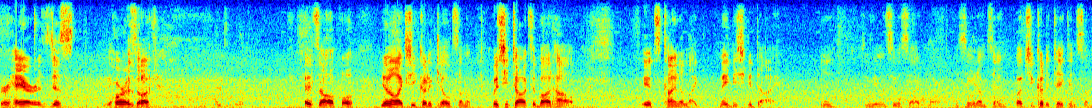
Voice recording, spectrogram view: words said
her hair is just horizontal. it's awful. You know, like she could have killed someone. But she talks about how it's kind of like maybe she could die. Mm. She's even suicidal there. You see yeah. what I'm saying? But she could have taken some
